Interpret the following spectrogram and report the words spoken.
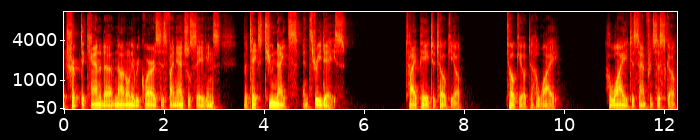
trip to Canada not only requires his financial savings, but takes two nights and three days. Taipei to Tokyo, Tokyo to Hawaii, Hawaii to San Francisco,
